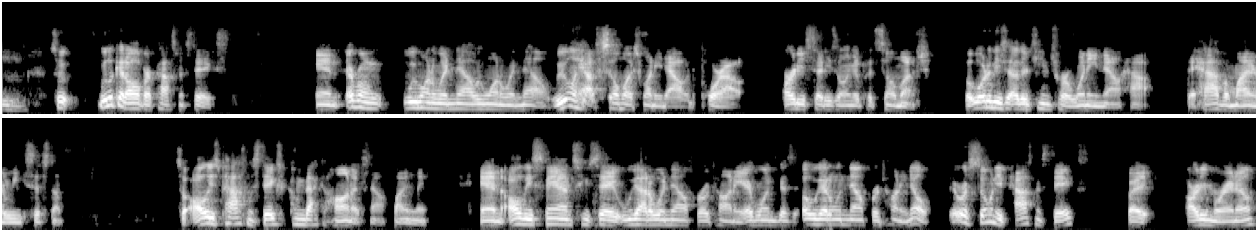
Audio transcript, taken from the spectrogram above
Mm-hmm. So we look at all of our past mistakes, and everyone we want to win now. We want to win now. We only have so much money now to pour out. Arte said he's only going to put so much. But what do these other teams who are winning now have? They have a minor league system. So all these past mistakes are coming back to haunt us now, finally. And all these fans who say, we got to win now for Ohtani. everyone's going to say, oh, we got to win now for Ohtani. No, there were so many past mistakes by Arte Moreno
